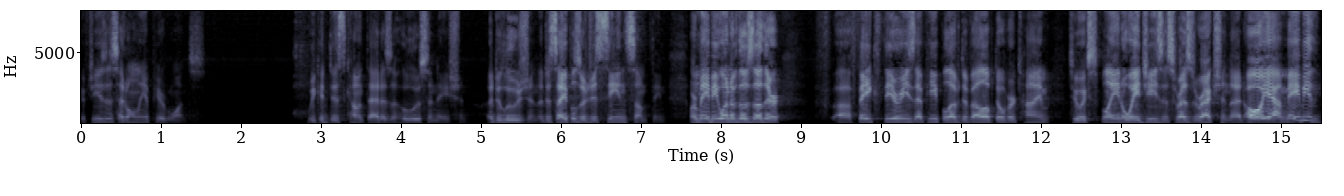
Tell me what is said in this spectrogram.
If Jesus had only appeared once, we could discount that as a hallucination, a delusion. The disciples are just seeing something. Or maybe one of those other uh, fake theories that people have developed over time to explain away Jesus' resurrection. That, oh, yeah, maybe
